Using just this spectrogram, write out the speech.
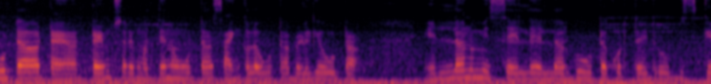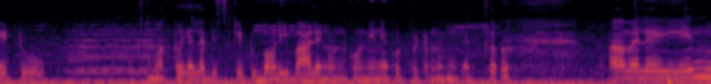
ಊಟ ಟೈಮ್ ಸರಿಯಾಗಿ ಮಧ್ಯಾಹ್ನ ಊಟ, ಸಾಯಂಕಾಲ ಊಟ, ಬೆಳಗ್ಗೆ ಊಟ, ಎಲ್ಲನೂ ಮಿಸ್ ಇಲ್ಲದೆ ಎಲ್ಲರಿಗೂ ಊಟ ಕೊಡ್ತಾಯಿದ್ರು ಬಿಸ್ಕೆಟು ಮಕ್ಕಳಿಗೆಲ್ಲ ಬಿಸ್ಕೆಟು ಬಾಡಿ ಬಾಳೆಹಣ್ಣು ಒಂದು ಗೊನೆನೇ ಕೊಟ್ಬಿಟ್ರು ನಮಗಂತೂ. ಆಮೇಲೆ ಏನು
